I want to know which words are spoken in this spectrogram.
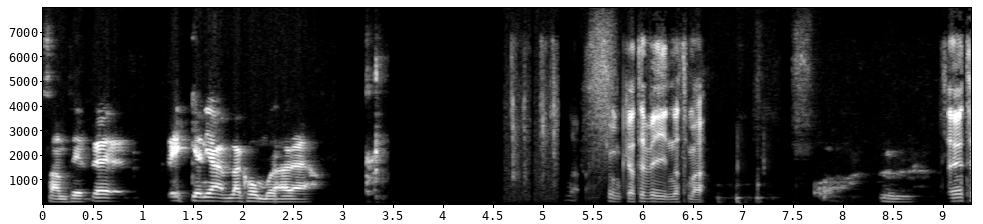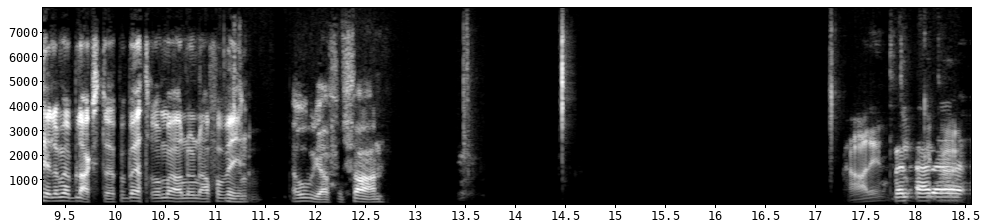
samtidigt. Det, vilken jävla kombo det här är. Funkar till vinet med. Mm. Det är till och med Blackstöp på bättre humör nu när han får vin. Oh ja, för fan. ja, det är inte Men tokigt är det.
